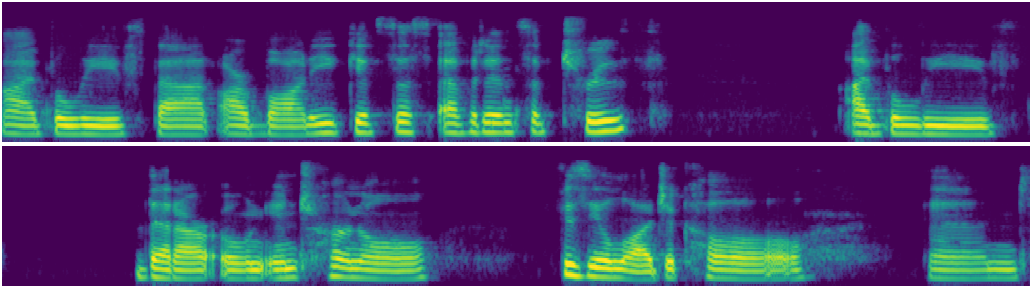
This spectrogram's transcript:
I believe that our body gives us evidence of truth. I believe that our own internal physiological and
